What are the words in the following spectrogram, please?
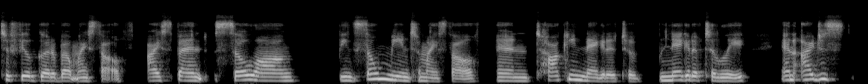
to feel good about myself. I spent so long being so mean to myself and talking negative to negatively and I just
